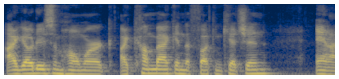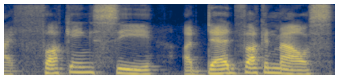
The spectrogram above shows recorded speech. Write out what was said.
I go do some homework. I come back in the fucking kitchen, and I fucking see a dead fucking mouse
